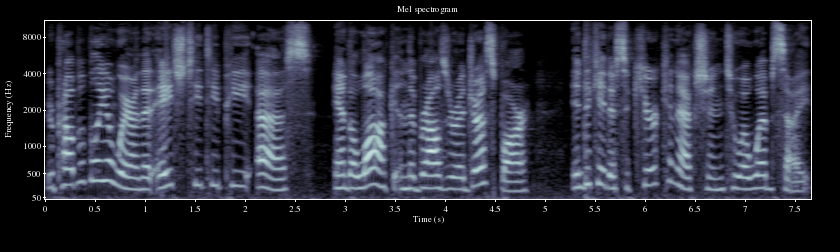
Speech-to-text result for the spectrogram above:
You're probably aware that HTTPS and a lock in the browser address bar indicate a secure connection to a website.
